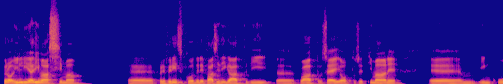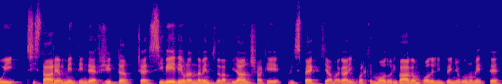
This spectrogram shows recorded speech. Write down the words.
Però in linea di massima eh, preferisco delle fasi di GAT di eh, 4, 6, 8 settimane ehm, in cui si sta realmente in deficit, cioè si vede un andamento della bilancia che rispecchia magari in qualche modo, ripaga un po' dell'impegno che uno mette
